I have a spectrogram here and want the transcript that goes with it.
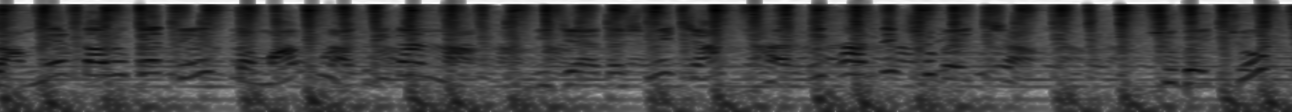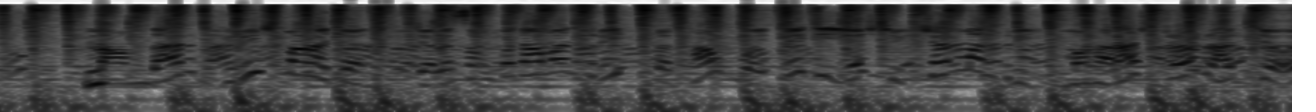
जामनेर तालुक्यातील तमाम नागरिकांना विजयादशमीच्या हार्दिक हार्दिक शुभेच्छा. शुभेच्छुक नामदार गिरीश महाजन जलसंपदा मंत्री तथा वैद्यकीय शिक्षण मंत्री महाराष्ट्र राज्य.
